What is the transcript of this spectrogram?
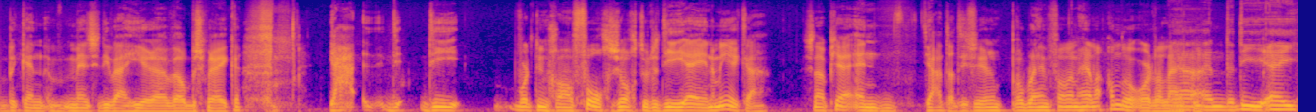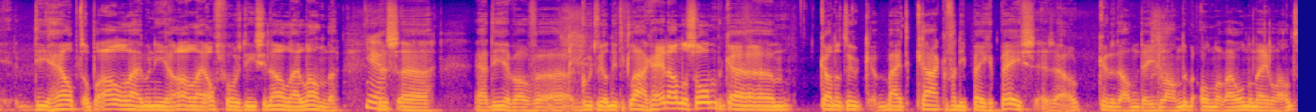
bekende mensen die wij hier wel bespreken. Ja, die, die, wordt nu gewoon volgezocht door de DEA in Amerika. Snap je? En ja, dat is weer een probleem van een hele andere orde Ja, en de DEA die helpt op allerlei manieren allerlei opsporingsdiensten in allerlei landen. Ja. Dus ja, die hebben over uh, goodwill niet te klagen. En andersom uh, kan natuurlijk bij het kraken van die PGP's en zo... kunnen dan deze landen, onder, waaronder Nederland,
